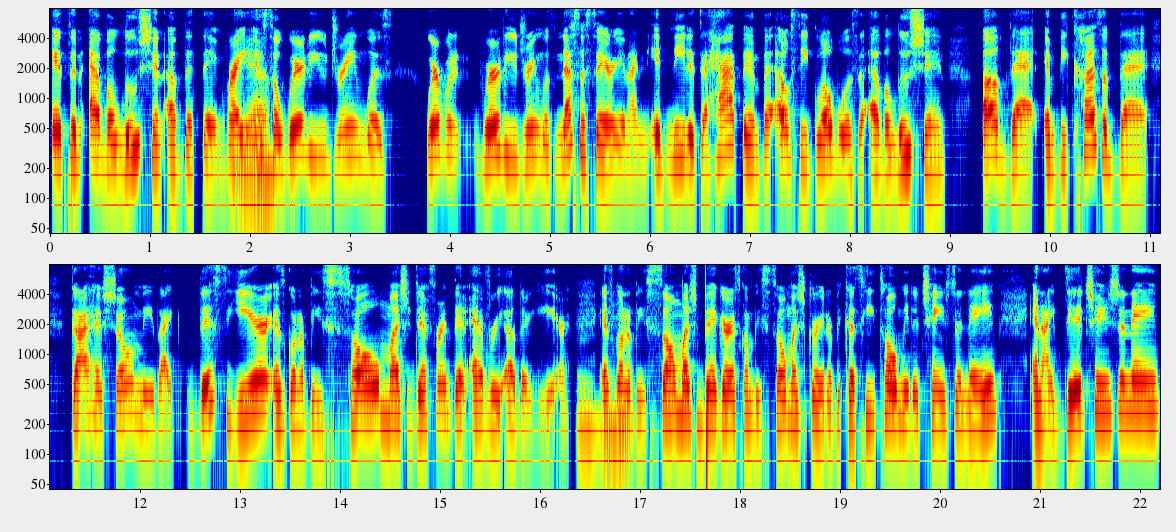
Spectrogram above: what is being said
it's an evolution of the thing, right? Yeah. And so where do you dream was where would where do you dream was necessary and I, it needed to happen but lc global is the evolution of that and because of that god has shown me like this year is going to be so much different than every other year. Mm-hmm. it's going to be so much bigger it's going to be so much greater because he told me to change the name and i did change the name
